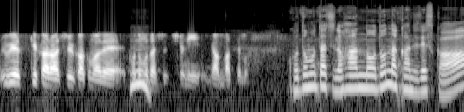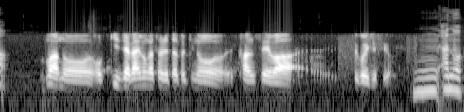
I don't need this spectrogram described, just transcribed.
植え付けから収穫まで子供たちと一緒に頑張ってます。うん、子供たちの反応どんな感じですか？まああの大きいじゃがいもが取れた時の歓声はすごいですよ。うん。あの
